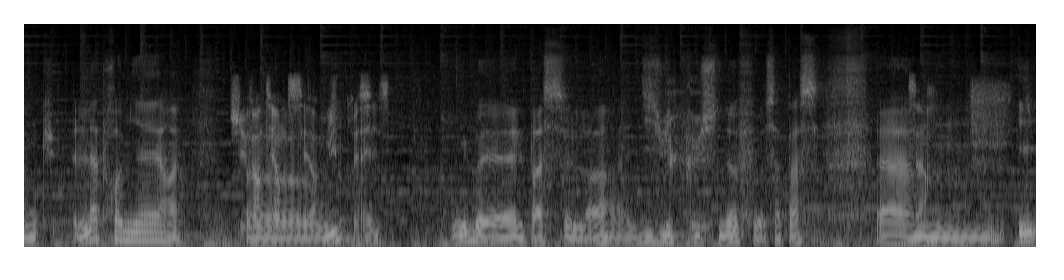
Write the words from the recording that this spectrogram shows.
Donc la première, J'ai 21 de CA, euh, oui, je précise. oui bah, elle passe celle-là. 18 plus 9 ça passe. Euh, et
